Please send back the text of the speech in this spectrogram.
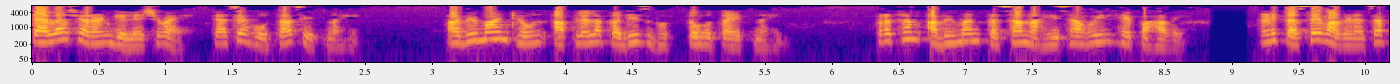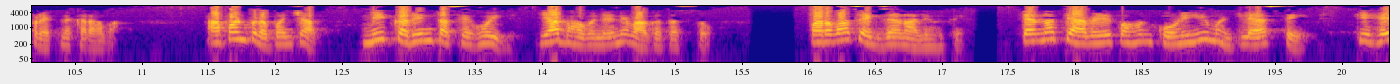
त्याला शरण गेल्याशिवाय त्याचे होताच येत नाही. अभिमान ठेवून आपल्याला कधीच भक्त होता येत नाही. प्रथम अभिमान कसा नाहीसा होईल हे पहावे आणि तसे वागण्याचा प्रयत्न करावा. आपण प्रपंचात मी करीन तसे होईल या भावनेने वागत असतो. परवाच एक जण आले होते. त्यांना त्यावेळी पाहून कोणीही म्हटले असते की हे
